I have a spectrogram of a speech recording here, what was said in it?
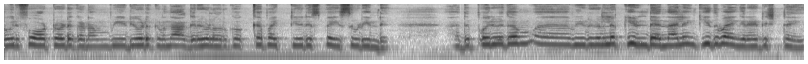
ഒരു ഫോട്ടോ എടുക്കണം വീഡിയോ എടുക്കണം എന്ന് ആഗ്രഹമുള്ളവർക്കൊക്കെ പറ്റിയൊരു സ്പേസ് ഇവിടെ ഉണ്ട്. അതിപ്പോൾ ഒരുവിധം വീടുകളിലൊക്കെ ഉണ്ട്. എന്നാലും എനിക്കിത് ഭയങ്കരമായിട്ട് ഇഷ്ടമായി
